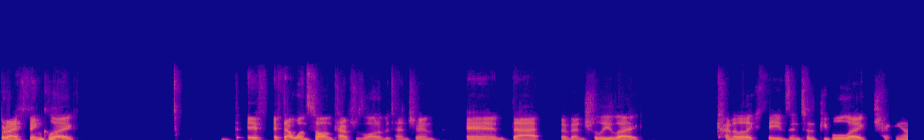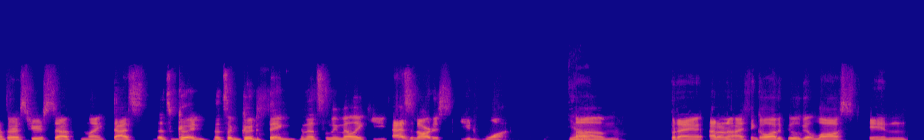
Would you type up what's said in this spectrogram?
But I think like if if that one song captures a lot of attention and that eventually like kind of like fades into the people like checking out the rest of your stuff and like that's that's good. That's a good thing and that's something that like you, as an artist you'd want. Yeah. Um but i i don't know. I think a lot of people get lost in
